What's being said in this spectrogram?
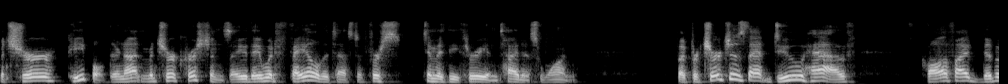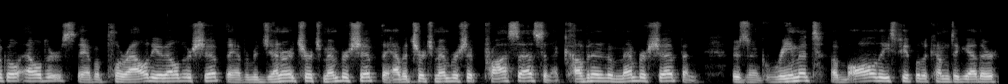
mature people. They're not mature Christians. They, they would fail the test of 1 Timothy 3 and Titus 1. But for churches that do have qualified biblical elders. They have a plurality of eldership. They have a regenerate church membership. They have a church membership process and a covenant of membership. And there's an agreement of all these people to come together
